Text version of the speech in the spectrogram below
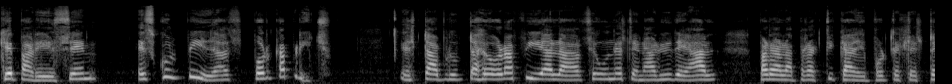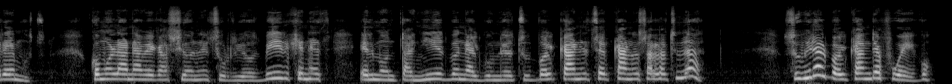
que parecen esculpidas por capricho. Esta abrupta geografía la hace un escenario ideal para la práctica de deportes extremos, como la navegación en sus ríos vírgenes, el montañismo en algunos de sus volcanes cercanos a la ciudad. Subir al volcán de fuego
